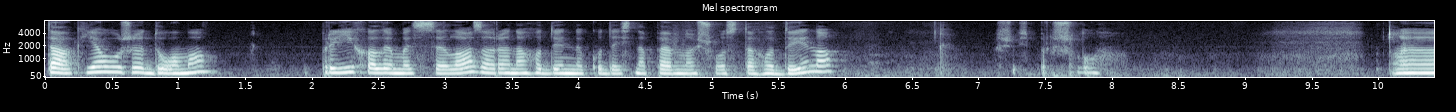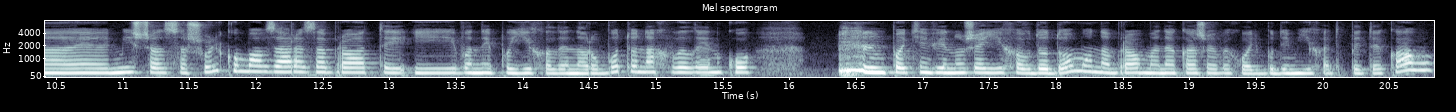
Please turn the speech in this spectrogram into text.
Так, я вже вдома. Приїхали ми з села. Зараз на годиннику десь, напевно, шоста година. Щось прийшло. Е, Міша Сашульку мав зараз забрати, і вони поїхали на роботу на хвилинку. Потім він уже їхав додому, набрав мене, каже, виходь, будемо їхати пити каву.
